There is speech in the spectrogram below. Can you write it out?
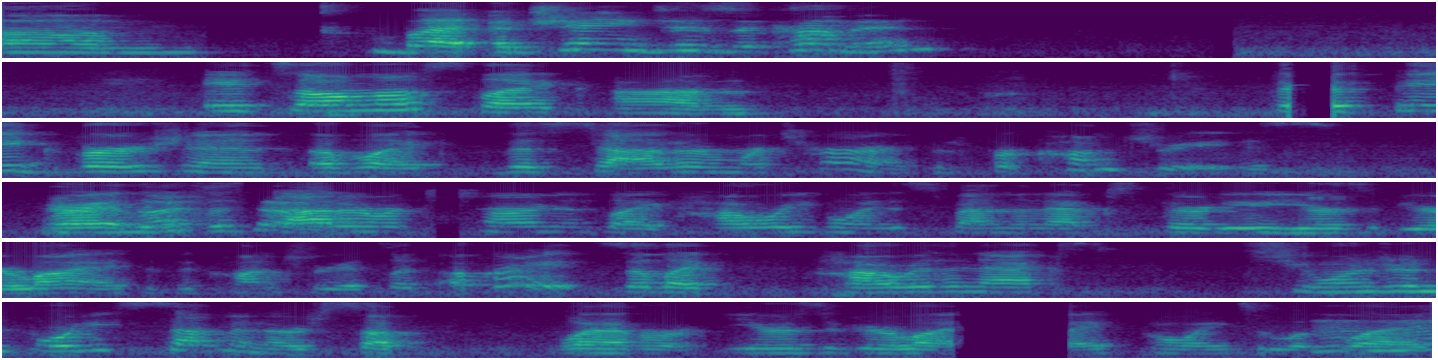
um, but a change is a coming. It's almost like um, the big version of like the Saturn return for countries right? Like the Saturn return is like, how are you going to spend the next 30 years of your life in the country? It's like, oh, great. So, like, how are the next 247 or sub whatever years of your life going to look mm-hmm. like?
